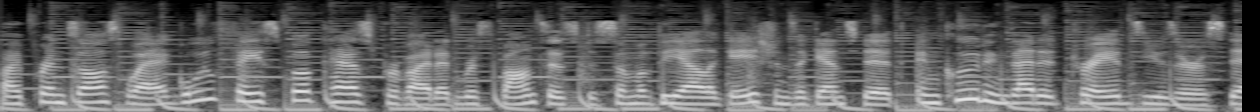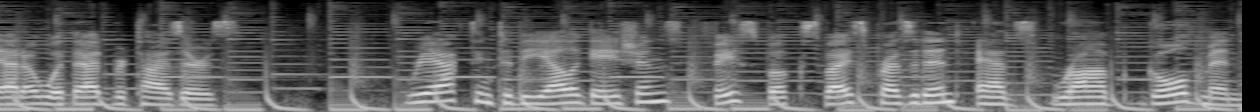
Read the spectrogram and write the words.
By Prince Osuagwu Facebook has provided responses to some of the allegations against it, including that it trades users' data with advertisers. Reacting to the allegations, Facebook's vice president, ads, Rob Goldman,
